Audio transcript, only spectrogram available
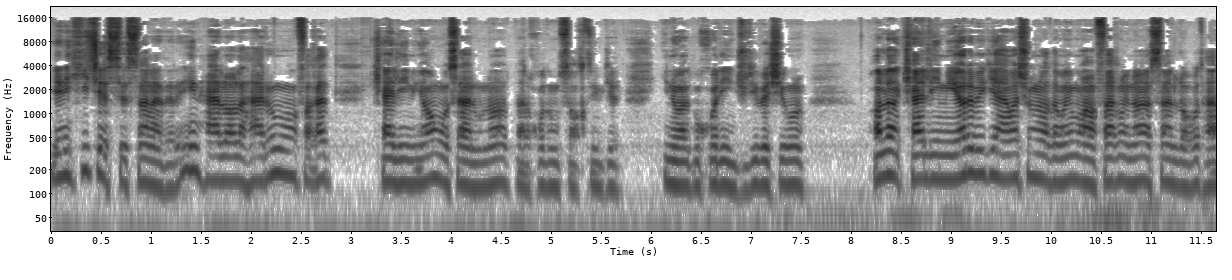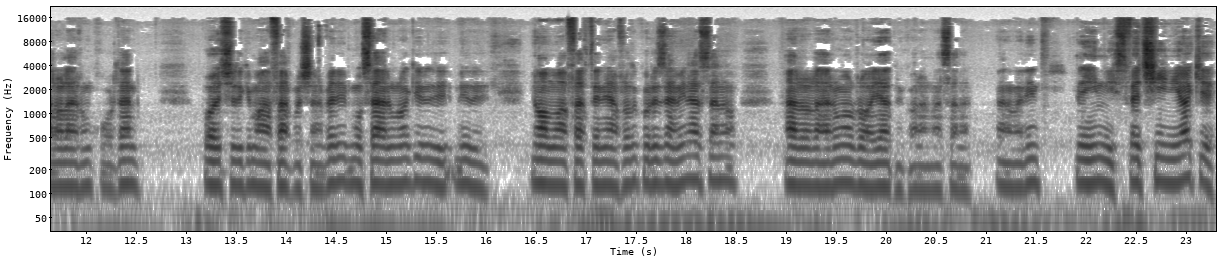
یعنی هیچ استثنا نداره. این حلال حروم فقط کلیمی ها و مسلمان ها برای خودمون ساختیم که اینو باید بخوری اینجوری بشی. اون حالا کلیمی رو بگی همشون آدمای موفق و اینا هستن لابد حلال حروم خوردن باعث شده که موفق بشن. ولی مسلمان ها که می‌دونید ناموفق ترین افراد کره زمین هستن و حلال حروم هم رعایت می‌کنن مثلا. بنابراین به این نیست. و چینی ها که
